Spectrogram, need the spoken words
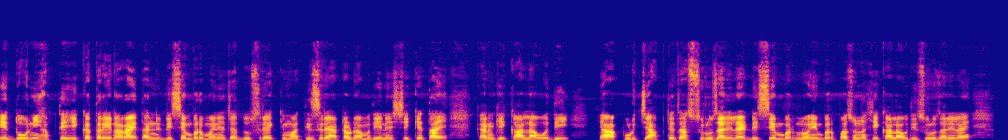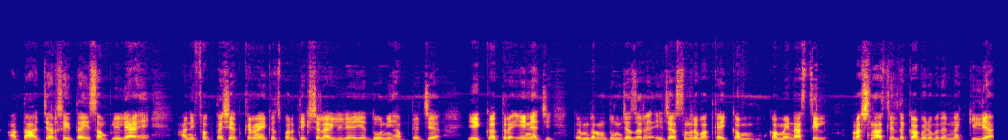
हे दोन्ही हप्ते एकत्र येणार आहेत आणि डिसेंबर महिन्याच्या दुसऱ्या किंवा तिसऱ्या आठवड्यामध्ये येण्याची शक्यता आहे. कारण की कालावधी ह्या पुढच्या हप्त्याचा सुरू झालेला आहे. डिसेंबर नोव्हेंबरपासूनच ही कालावधी सुरू झालेला आहे. आता आचारसंहिताही संपलेली आहे आणि फक्त शेतकऱ्यांना एकच प्रतीक्षा लागलेली आहे या दोन्ही हप्त्याच्या एकत्र येण्याची. तर मित्रांनो तुमच्या जर याच्या संदर्भात काही कम कमेंट असतील प्रश्न असतील तर कमेंटमध्ये नक्की लिहा.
